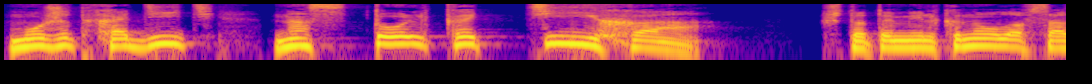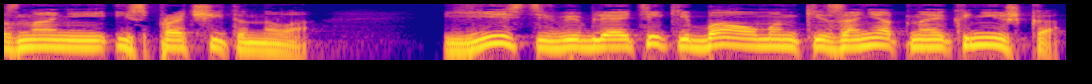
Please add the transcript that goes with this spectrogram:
может ходить настолько тихо. Что-то мелькнуло в сознании из прочитанного. Есть в библиотеке Бауманки занятная книжка.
